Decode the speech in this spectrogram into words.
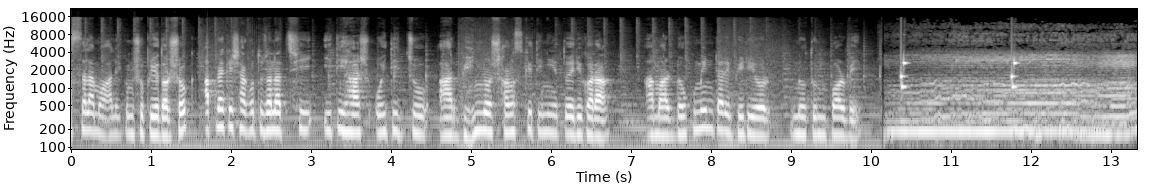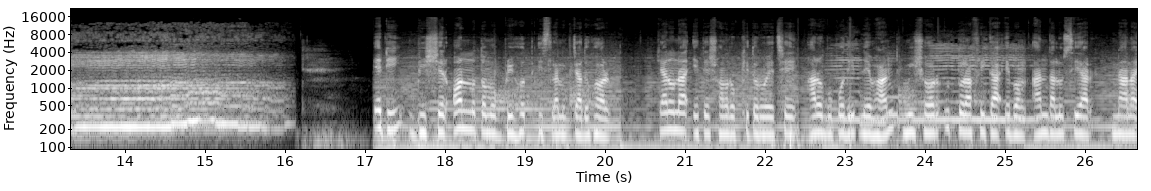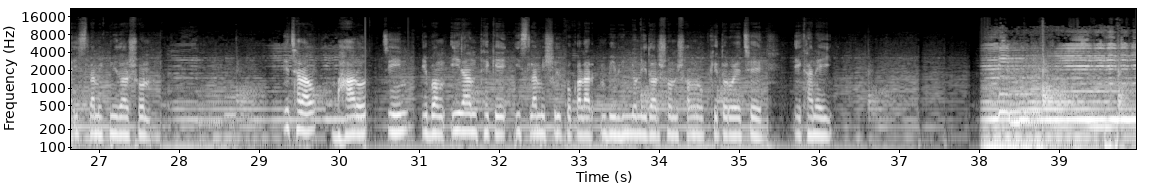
আসসালামু আলাইকুম, সুপ্রিয় দর্শক। আপনাকে স্বাগত জানাচ্ছি ইতিহাস, ঐতিহ্য আর ভিন্ন সংস্কৃতি নিয়ে তৈরি করা আমার ডকুমেন্টারি ভিডিওর নতুন পর্বে। এটি বিশ্বের অন্যতম বৃহৎ ইসলামিক জাদুঘর। কেননা এতে সংরক্ষিত রয়েছে আরব উপদ্বীপ লেভান্ট মিশর, উত্তর আফ্রিকা এবং আন্দালুসিয়ার নানা ইসলামিক নিদর্শন। এছাড়াও ভারত, চীন এবং ইরান থেকে ইসলামী শিল্পকলার বিভিন্ন নিদর্শন সংরক্ষিত রয়েছে এখানেই।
